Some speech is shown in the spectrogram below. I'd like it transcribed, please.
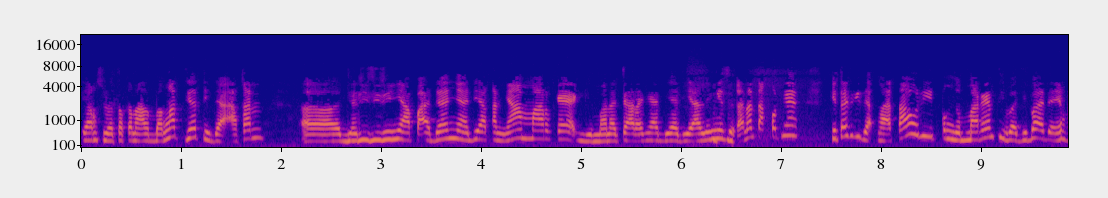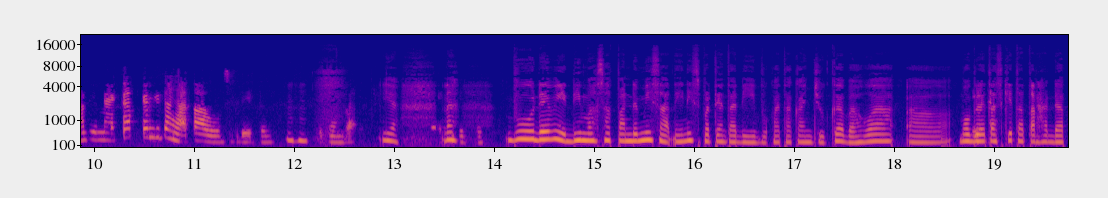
yang sudah terkenal banget dia tidak akan uh, jadi dirinya apa adanya dia akan nyamar kayak gimana caranya dia dialingi karena takutnya kita tidak nggak tahu di penggemarnya tiba-tiba ada yang mati nekat kan kita nggak tahu seperti itu, mm-hmm. itu mbak Iya. Nah, Bu Dewi di masa pandemi saat ini seperti yang tadi Ibu katakan juga bahwa uh, mobilitas kita terhadap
